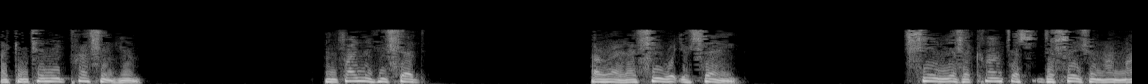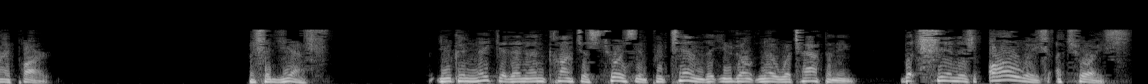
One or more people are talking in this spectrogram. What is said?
I continued pressing him. And finally he said, All right, I see what you're saying. Sin is a conscious decision on my part. I said, Yes. You can make it an unconscious choice and pretend that you don't know what's happening. But sin is always a choice.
